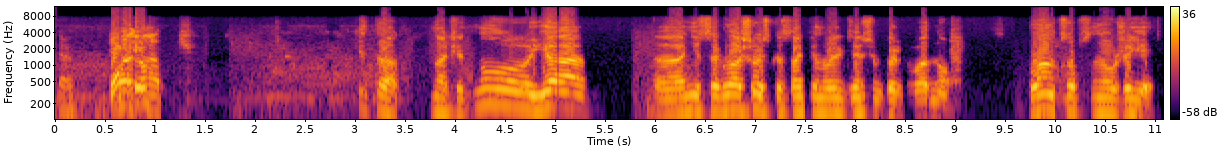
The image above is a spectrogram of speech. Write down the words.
Да. Я все. Итак, значит, ну, я э, не соглашусь с Константином Валентиновичем только в одном. План, собственно, уже есть.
